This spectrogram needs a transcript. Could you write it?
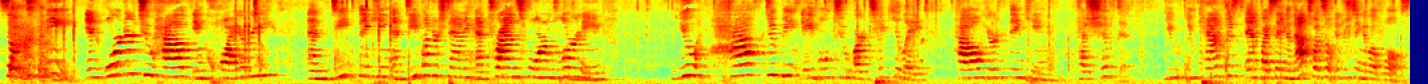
So, to me, in order to have inquiry and deep thinking and deep understanding and transformed learning, you have to be able to articulate how your thinking has shifted. You, you can't just end by saying, and that's what's so interesting about wolves.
